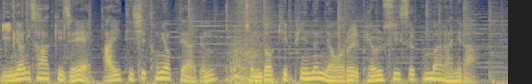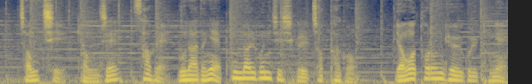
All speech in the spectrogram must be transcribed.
2년 4학기제의 ITC 통역대학은 좀 더 깊이 있는 영어를 배울 수 있을 뿐만 아니라 정치, 경제, 사회, 문화 등의 폭넓은 지식을 접하고 영어 토론 교육을 통해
